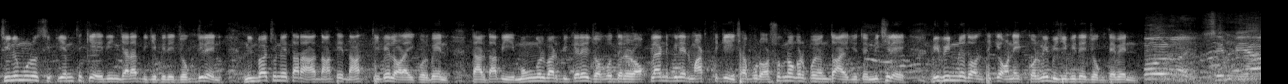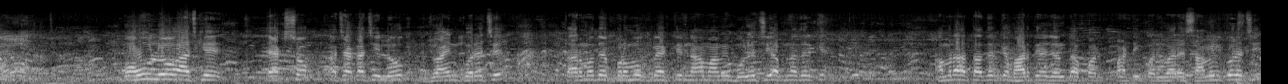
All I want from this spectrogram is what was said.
তৃণমূল ও সিপিএম থেকে এদিন যারা বিজেপিতে যোগ দিলেন, নির্বাচনে তারা দাঁতে দাঁত টিপে লড়াই করবেন। তার দাবি, মঙ্গলবার বিকেলে জগদ্দলের অকল্যান্ড মিলের মাঠ থেকে ইছাপুর অশোকনগর পর্যন্ত আয়োজিত মিছিলে বিভিন্ন দল থেকে অনেক কর্মী বিজেপিতে যোগ দেবেন। সিপিএম বহু লোক আজকে একশো কাছাকাছি লোক জয়েন করেছে। তার মধ্যে প্রমুখ ব্যক্তির নাম আমি বলেছি আপনাদেরকে। আমরা তাদেরকে ভারতীয় জনতা পার- পার্টি পরিবারে সামিল করেছি।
